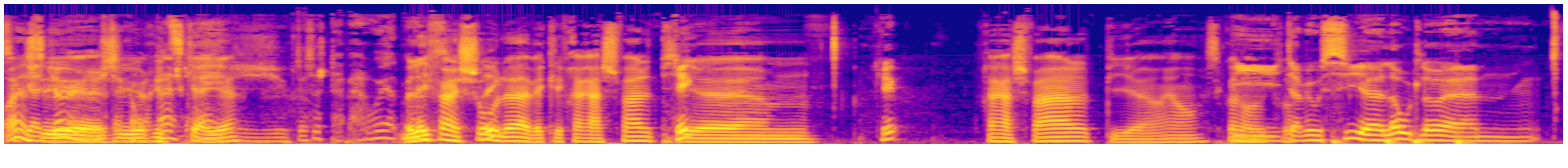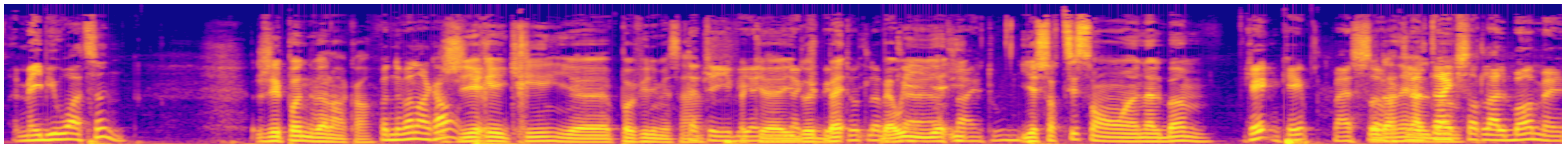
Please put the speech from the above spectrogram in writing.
Ouais, j'ai, euh, j'ai Rudy Kaya. J'ai écouté ça, j'étais barouette. Mais là, il fait un show là avec les frères à cheval, puis Ok. euh, frères à cheval, puis euh, c'est quoi Puis l'autre? t'avais aussi euh, l'autre, là, euh, Maybe Watson. J'ai pas de nouvelles encore. Pas de nouvelles encore? J'ai réécrit, il a pas vu les messages. Fait il il doit être ben, tout, là, ben oui, il, il a sorti son un album. Ok, ok. Ben, ça. dernier le temps album. qu'il sorte l'album. Mais,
